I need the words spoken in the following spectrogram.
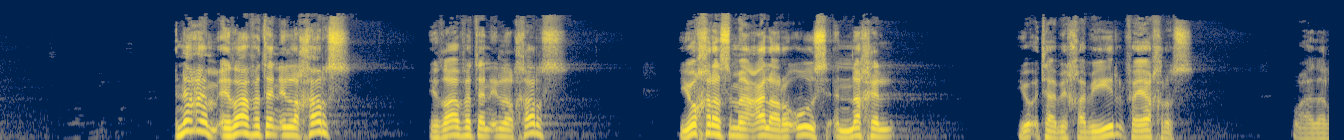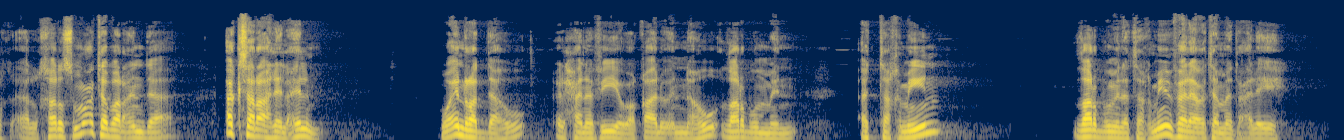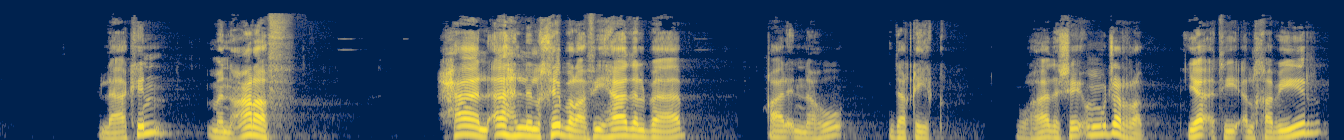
نعم إضافة إلى الخرص إضافة إلى الخرص. يخرس ما على رؤوس النخل يؤتى بخبير فيخرس. وهذا الخرص معتبر عند أكثر أهل العلم. وإن رده الحنفية وقالوا إنه ضرب من التخمين ضرب من التخمين فلا يعتمد عليه. لكن من عرف حال أهل الخبرة في هذا الباب قال إنه دقيق. وهذا شيء مجرب. يأتي الخبير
